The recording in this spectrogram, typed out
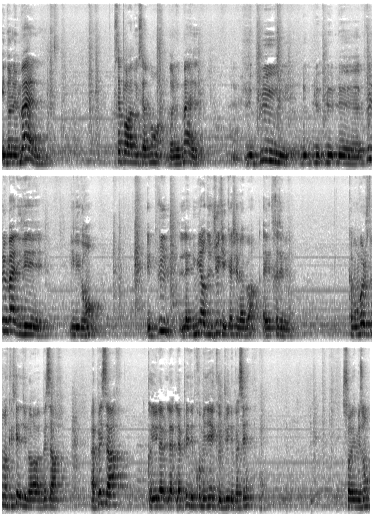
Et dans le mal, très paradoxalement, dans le mal, le plus le, plus le mal il est, il est grand, et plus la lumière de Dieu qui est cachée là-bas, elle est très élevée. Comme on voit justement, qu'est-ce qu'il a dit le Rav à Pessah? À Pessah, quand il y a eu la, la, la plaie des premiers et que Dieu est passé, sur les maisons.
